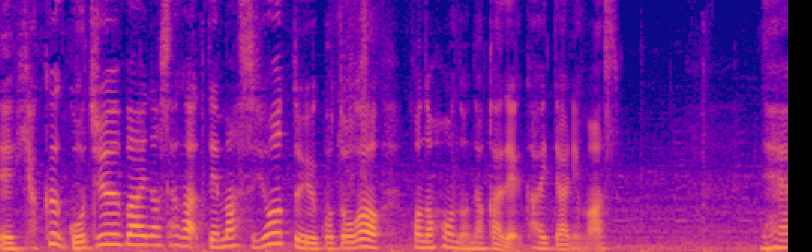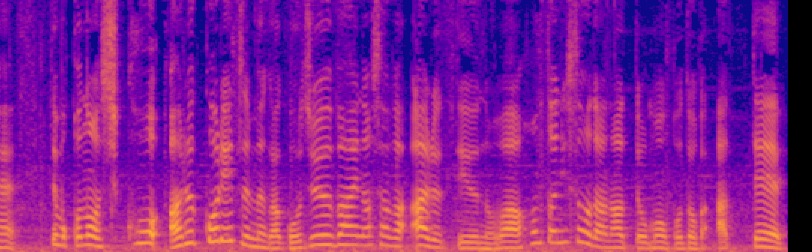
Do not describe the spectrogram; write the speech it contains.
えー、150倍の差が出ますよということがこの本の中で書いてあります。ね、でもこの思考アルゴリズムが50倍の差があるっていうのは本当にそうだなって思うことがあって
